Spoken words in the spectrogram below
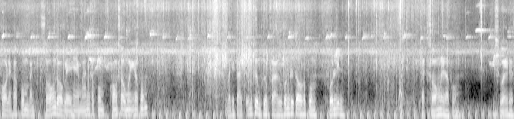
พอแล้วครับผมบันสองดอกเลยแหงมันครับผมของเสาร์นี้ครับผมบรรยากาศเพิ่มเพิ่มเพิ่มฟ้าคือฝนคือเก่าครับผมฝนลิ้นแตกสองเลยครับผมสวยเลย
